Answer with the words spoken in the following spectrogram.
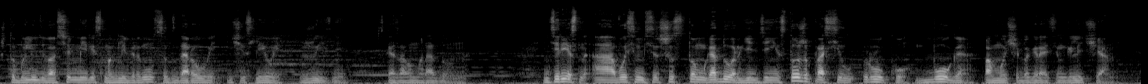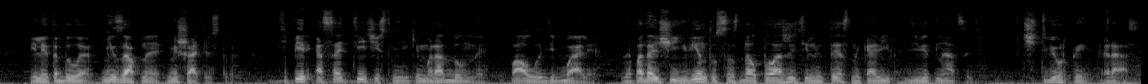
чтобы люди во всем мире смогли вернуться к здоровой и счастливой жизни, сказал Марадона. Интересно, а в 86 году аргентинец тоже просил руку Бога помочь обыграть англичан? Или это было внезапное вмешательство? Теперь о соотечественнике Марадонны, Пауло Дибале. Нападающий Ювентус создал положительный тест на COVID-19 в четвертый раз.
